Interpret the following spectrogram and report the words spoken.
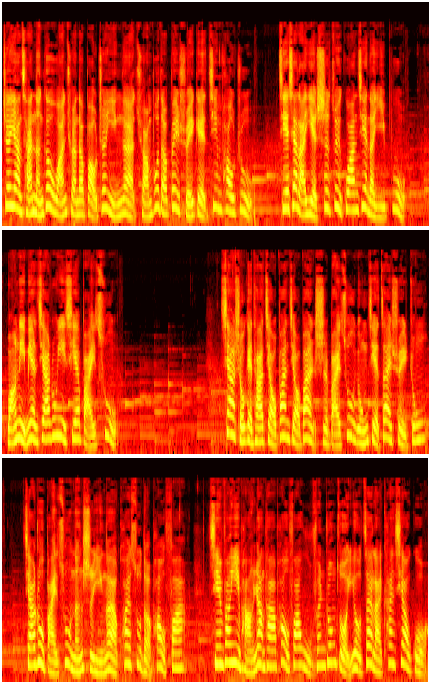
这样才能够完全的保证银耳全部的被水给浸泡住。接下来也是最关键的一步，往里面加入一些白醋，下手给它搅拌搅拌，使白醋溶解在水中。加入白醋能使银耳快速的泡发。先放一旁，让它泡发五分钟左右，再来看效果。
